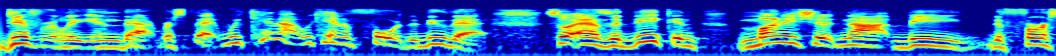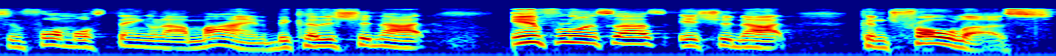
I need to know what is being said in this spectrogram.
differently in that respect. We cannot, we can't afford to do that. So as a deacon, money should not be the first and foremost thing on our mind because it should not influence us, it should not control us.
